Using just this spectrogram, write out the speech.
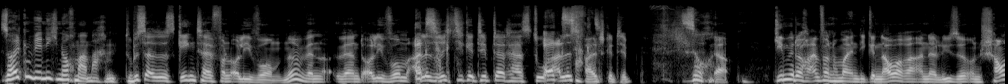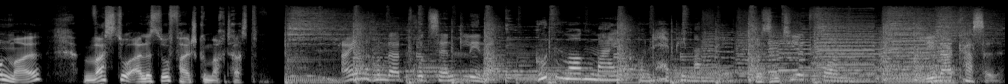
Sollten wir nicht nochmal machen. Du bist also das Gegenteil von Olli Wurm. Ne? Wenn, während Olli Wurm alles Exakt. richtig getippt hat, hast du alles Exakt. falsch getippt. So. Ja. Gehen wir doch einfach nochmal in die genauere Analyse und schauen mal, was du alles so falsch gemacht hast. 100% Lena. Guten Morgen, Mike, und Happy Monday. Präsentiert von Lena Kassel.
